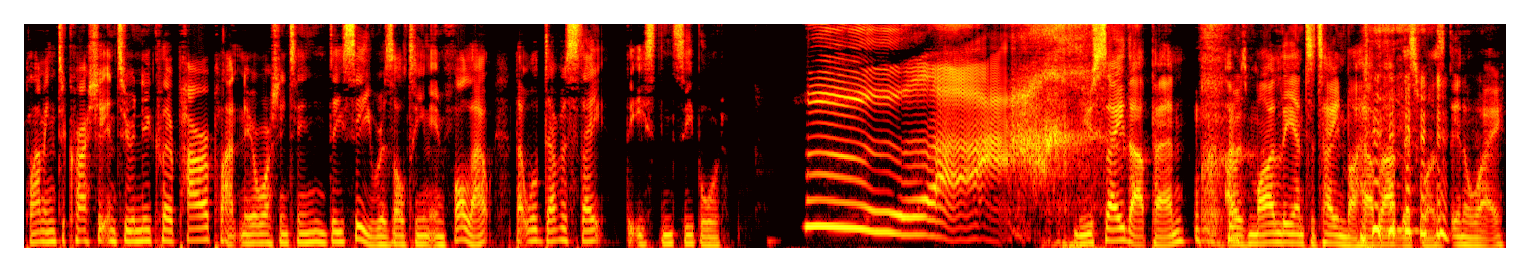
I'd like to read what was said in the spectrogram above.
planning to crash it into a nuclear power plant near Washington D.C., resulting in fallout that will devastate the eastern seaboard. You say that, Pen. I was mildly entertained by how bad this was in a way.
